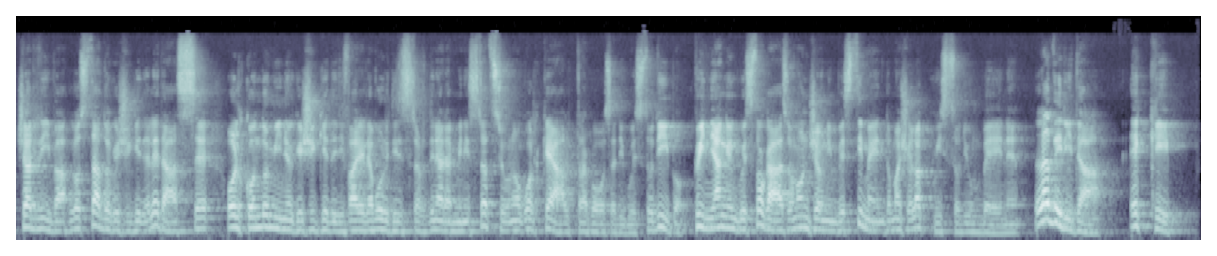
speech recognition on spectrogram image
ci arriva lo Stato che ci chiede le tasse o il condominio che ci chiede di fare i lavori di straordinaria amministrazione o qualche altra cosa di questo tipo. Quindi anche in questo caso non c'è un investimento ma c'è l'acquisto di un bene. La verità è che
